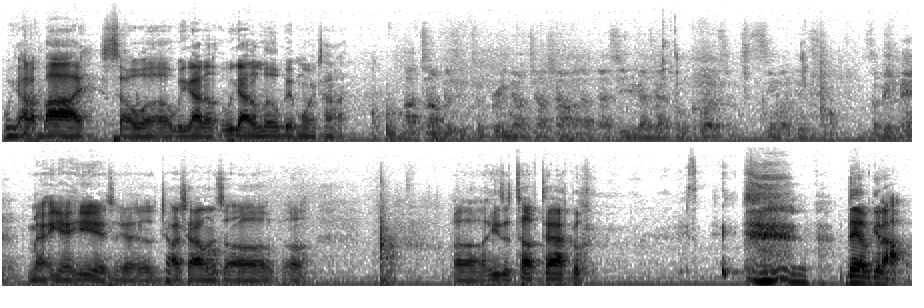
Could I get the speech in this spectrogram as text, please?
we gotta buy, so uh, we got a we got a little bit more time. How tough is it to bring down Josh Allen? I see you guys got to close and it's, it's yeah, he is. Yeah, Josh Allen's uh uh uh he's a tough tackle. Damn, get out.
